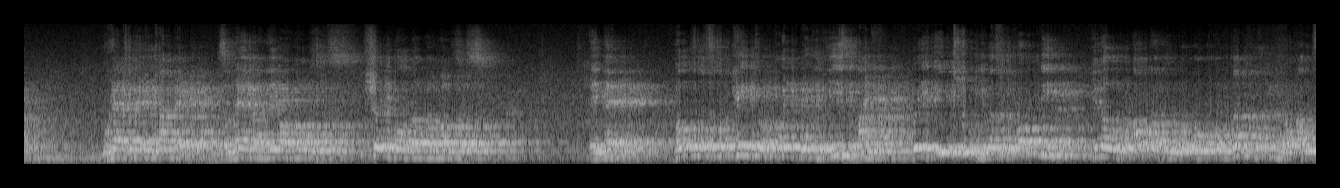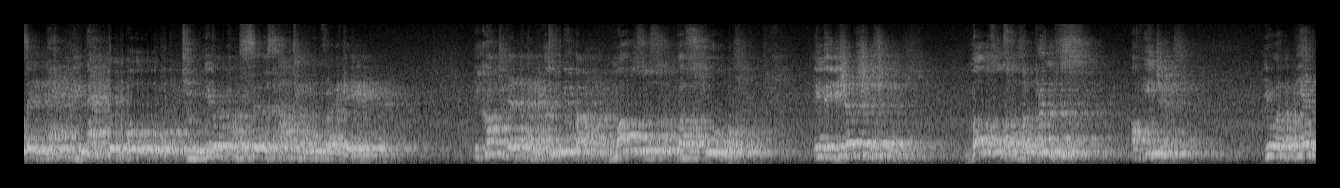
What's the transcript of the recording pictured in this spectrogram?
who had to make a comeback is a man by the name of Moses. I'm sure antiguo, bien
